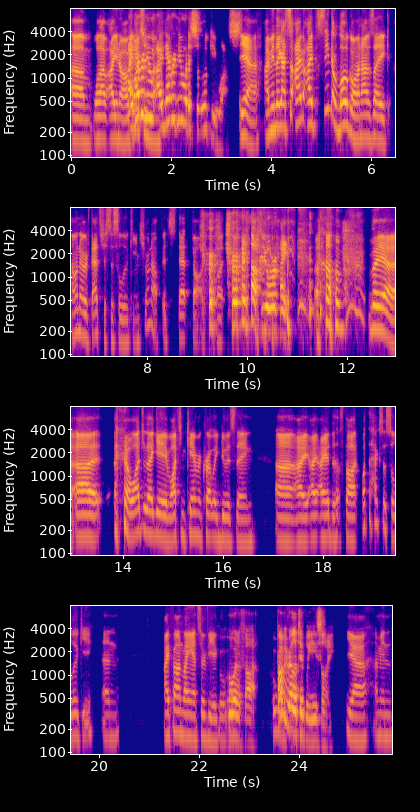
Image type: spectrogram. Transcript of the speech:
um, well, I, I you know I was I never watching, knew. I never knew what a Saluki was. Yeah, I mean, like I saw, I've, I've seen their logo, and I was like, I wonder if that's just a Saluki. And sure enough, it's that dog. But, sure enough, you're right. um, but yeah, uh, watching that game, watching Cameron Krutwig do his thing, uh, I, I I had the thought, what the heck's a Saluki? And I found my answer via Google. Who would have thought? Who Probably would've thought? relatively easily. Yeah, I mean,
